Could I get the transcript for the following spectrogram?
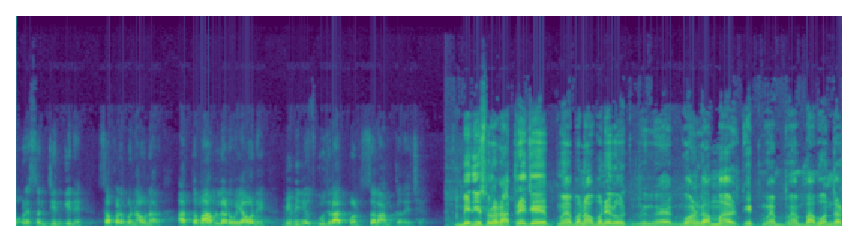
ઓપરેશન જિંદગીને સફળ બનાવનાર આ તમામ લડવૈયાઓને બીબી ન્યૂઝ ગુજરાત પણ સલામ કરે છે. બે દિવસ પહેલાં રાત્રે જે બનાવ બનેલો ગોવાણ ગામમાં એક બાબો અંદર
